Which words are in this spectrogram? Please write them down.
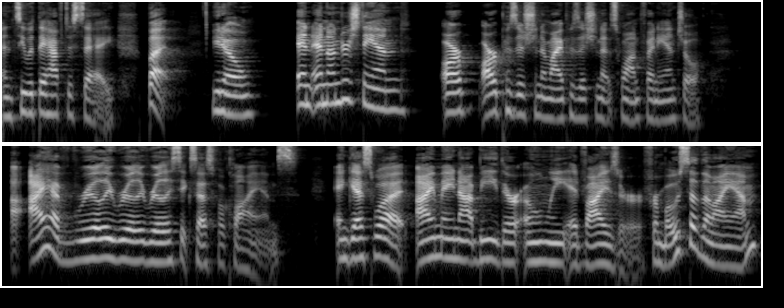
and see what they have to say. But you know, and and understand our our position and my position at Swan Financial. I have really, really, really successful clients and guess what? I may not be their only advisor. For most of them, I am.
